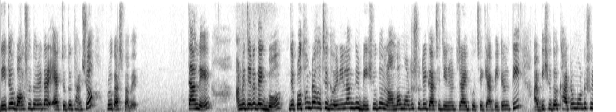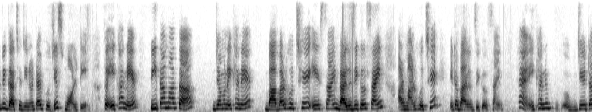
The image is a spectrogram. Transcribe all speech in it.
দ্বিতীয় বংশধরে তার এক চতুর্থাংশ প্রকাশ পাবে। তাহলে আমরা যেটা দেখব যে প্রথমটা হচ্ছে ধরে নিলাম যে বিশুদ্ধ লম্বা মটরশুঁটি গাছে জিনোটাইপ হচ্ছে ক্যাপিটাল টি আর বিশুদ্ধ খাটো মটরশুঁটি গাছে জিনোটাইপ হচ্ছে স্মল টি তো এখানে পিতা মাতা যেমন এখানে বাবার হচ্ছে এ সাইন, বায়োলজিক্যাল সাইন, আর মার হচ্ছে এটা বায়োলজিক্যাল সাইন। হ্যাঁ এখানে যেটা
